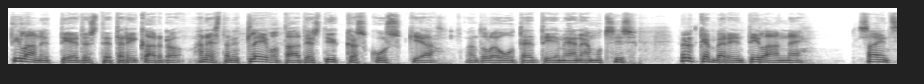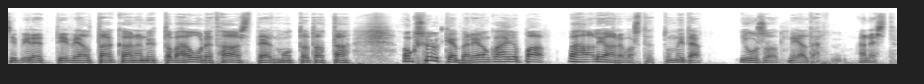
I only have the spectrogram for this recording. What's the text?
tilanne tietysti, että Ricardo, hänestä nyt leivotaan tietysti ykköskuskia, hän tulee uuteen tiimiin ja näin, mutta siis Hylkenbergin tilanne, Saintsi pidettiin vielä takana, nyt on vähän uudet haasteet, mutta tota, onko Hylkenberg, onko hän jopa vähän aliarvostettu, mitä Juuso mieltä hänestä?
